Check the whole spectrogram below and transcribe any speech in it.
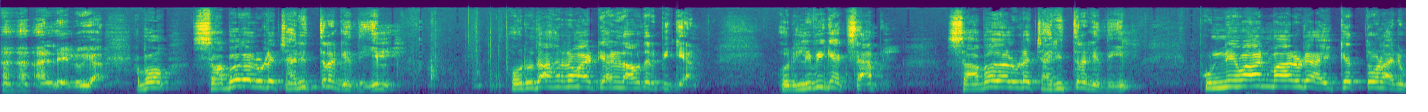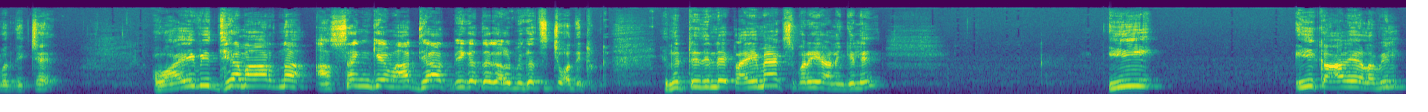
അല്ലേലൂയ അപ്പോൾ സഭകളുടെ ചരിത്രഗതിയിൽ ഒരു ഉദാഹരണമായിട്ട് ഞാനിത് അവതരിപ്പിക്കുകയാണ്. ഒരു ലിവിങ് എക്സാമ്പിൾ സഭകളുടെ ചരിത്രഗതിയിൽ പുണ്യവാന്മാരുടെ ഐക്യത്തോടനുബന്ധിച്ച് വൈവിധ്യമാർന്ന അസംഖ്യം ആധ്യാത്മികതകൾ വികസിച്ചു വന്നിട്ടുണ്ട്. എന്നിട്ട് ഇതിന്റെ ക്ലൈമാക്സ് പറയുകയാണെങ്കിൽ ഈ ഈ കാലയളവിൽ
